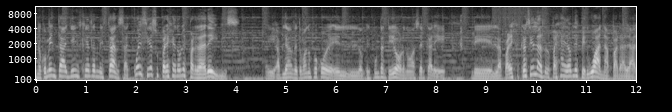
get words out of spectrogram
nos comenta James Helder Mestanza, ¿cuál sería su pareja de dobles para la Davis? Hablando, retomando un poco el, punto anterior, ¿no? Acerca de, la pareja, creo que sería la, pareja de dobles peruana para la,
